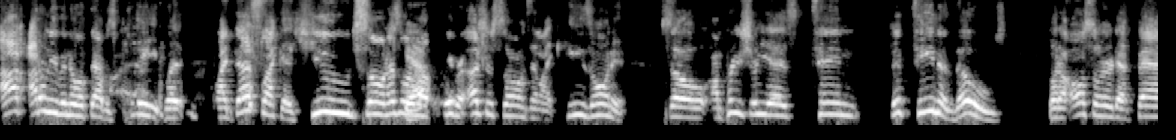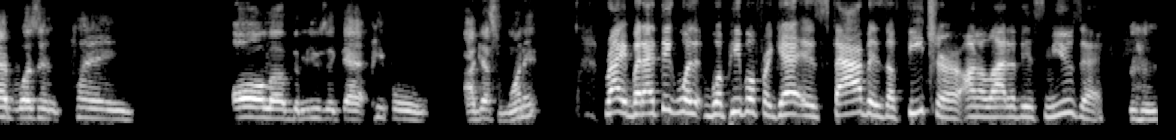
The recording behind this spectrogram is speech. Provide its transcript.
I, I don't even know if that was played, but like that's like a huge song. That's one Yeah. of my favorite Usher songs, and like he's on it. So I'm pretty sure he has 10, 15 of those. But I also heard that Fab wasn't playing all of the music that people I guess wanted. Right, but I think what what people forget is Fab is a feature on a lot of this music. Mhm.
